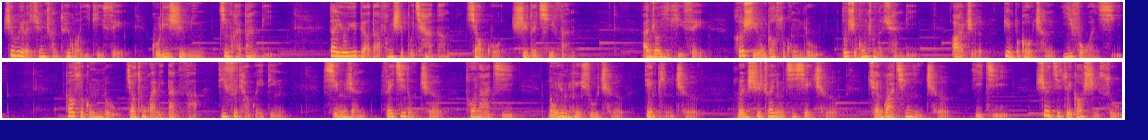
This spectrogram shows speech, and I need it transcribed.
是为了宣传推广 ETC，鼓励市民尽快办理，但由于表达方式不恰当，效果适得其反。安装 ETC 和使用高速公路都是公众的权利，二者并不构成依附关系。高速公路交通管理办法第四条规定，行人、非机动车、拖拉机、农用运输车、电瓶车、轮式专用机械车。悬挂牵引车以及设计最高时速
